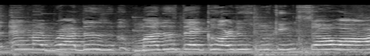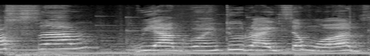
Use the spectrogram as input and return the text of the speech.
And my brother's Mother's Day card is looking so awesome? We are going to write some words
